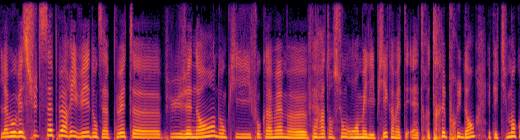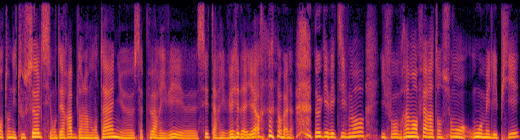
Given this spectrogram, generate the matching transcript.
La mauvaise chute, ça peut arriver, donc ça peut être euh, plus gênant. Donc il faut quand même euh, faire attention où on met les pieds, comme être, très prudent. Effectivement, quand on est tout seul, si on dérape dans la montagne, euh, ça peut arriver. c'est arrivé d'ailleurs. voilà. Donc effectivement, il faut vraiment faire attention où on met les pieds.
